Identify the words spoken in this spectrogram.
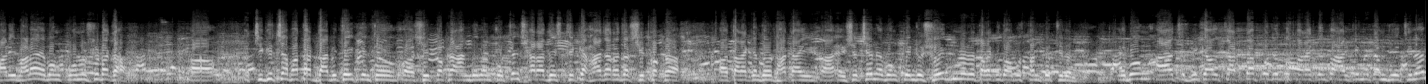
বাড়ি ভাড়া এবং পনেরোশো টাকা চিকিৎসা ভাতার দাবিতেই কিন্তু শিক্ষকরা আন্দোলন করছেন। সারা দেশ থেকে হাজার হাজার শিক্ষকরা তারা কিন্তু ঢাকায় এসেছেন এবং কেন্দ্রীয় শহীদ মিনারে তারা কিন্তু অবস্থান করছিলেন। এবং আজ বিকাল চারটা পর্যন্ত তারা কিন্তু আলটিমেটাম দিয়েছিলেন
